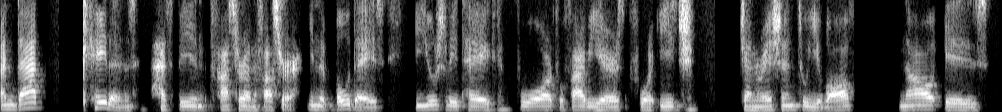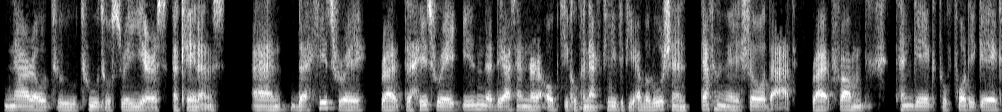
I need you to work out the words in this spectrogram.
And that cadence has been faster and faster. In the old days, it usually take four to five years for each generation to evolve. Now is narrowed to two to three years a cadence. And the history, right, the history in the data center optical connectivity evolution definitely show that, right, from 10 gig to 40 gig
